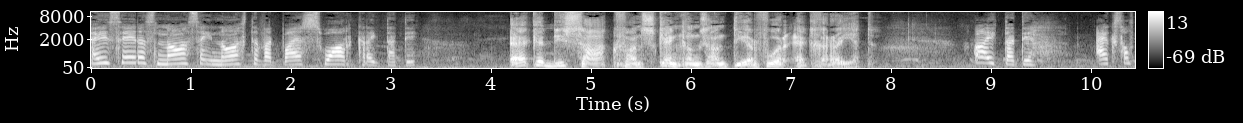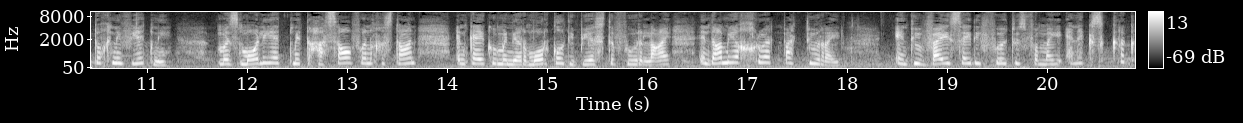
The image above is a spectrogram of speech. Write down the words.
Hy sê dis na sy naaste wat baie swaar kry tatie. Ek het die saak van skenkings hanteer voor ek gery het. Ai tatie, ek sal tog nie weet nie. Miss Molly het met haar selfoon gestaan en kyk hoe meneer Morkel die beeste voer laai en dan mee 'n groot pad toe ry. En toe wys hy die foto's vir my en ek skrik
